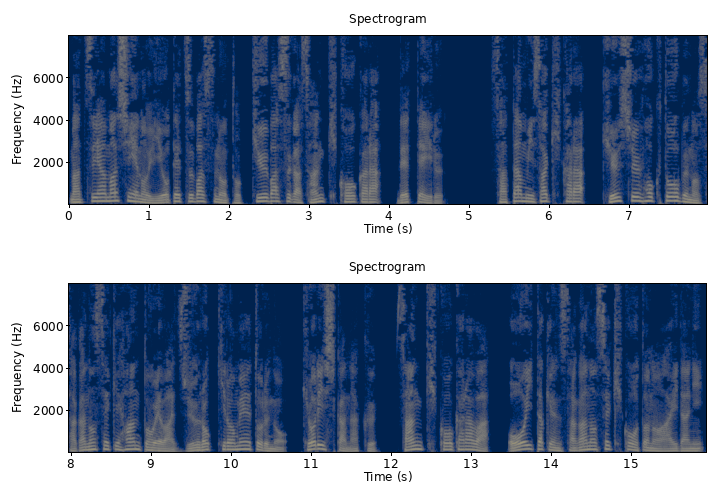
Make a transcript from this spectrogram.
松山市への伊予鉄バスの特急バスが三気港から出ている。佐田岬から九州北東部の佐賀の関半島へは 16km の距離しかなく、三気港からは大分県佐賀の関港との間に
